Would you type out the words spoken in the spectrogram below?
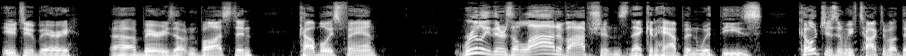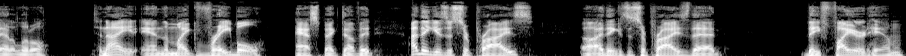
You too, Barry. Uh, Barry's out in Boston, Cowboys fan. Really, there's a lot of options that can happen with these coaches, and we've talked about that a little tonight. And the Mike Vrabel aspect of it, I think, is a surprise. Uh, I think it's a surprise that they fired him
